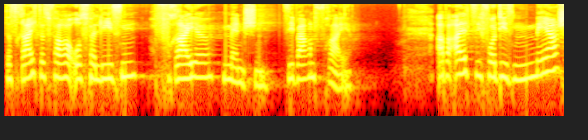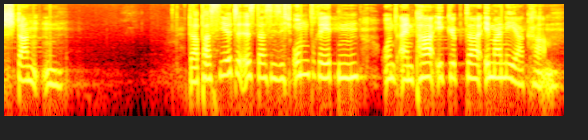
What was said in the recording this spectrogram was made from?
das Reich des Pharaos verließen, freie Menschen. Sie waren frei. Aber als sie vor diesem Meer standen, da passierte es, dass sie sich umdrehten und ein paar Ägypter immer näher kamen.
